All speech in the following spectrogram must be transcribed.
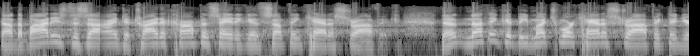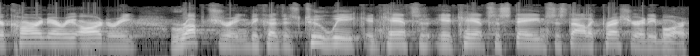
Now, the body's designed to try to compensate against something catastrophic. nothing could be much more catastrophic than your coronary artery rupturing because it's too weak and can't, it can't sustain systolic pressure anymore.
